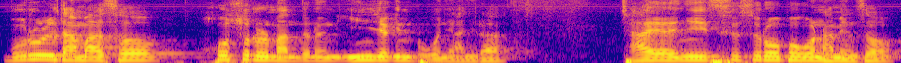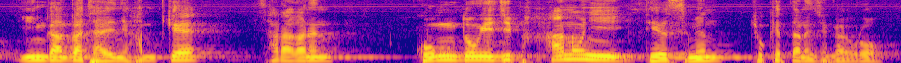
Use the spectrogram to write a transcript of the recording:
물을 담아서 호수를 만드는 인위적인 복원이 아니라 자연이 스스로 복원하면서 인간과 자연이 함께 살아가는 공동의 집 한원이 되었으면 좋겠다는 생각으로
